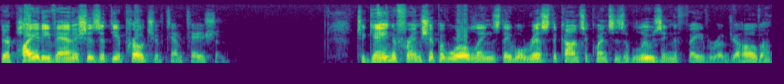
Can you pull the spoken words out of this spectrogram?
Their piety vanishes at the approach of temptation. To gain the friendship of worldlings, they will risk the consequences of losing the favor of Jehovah.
